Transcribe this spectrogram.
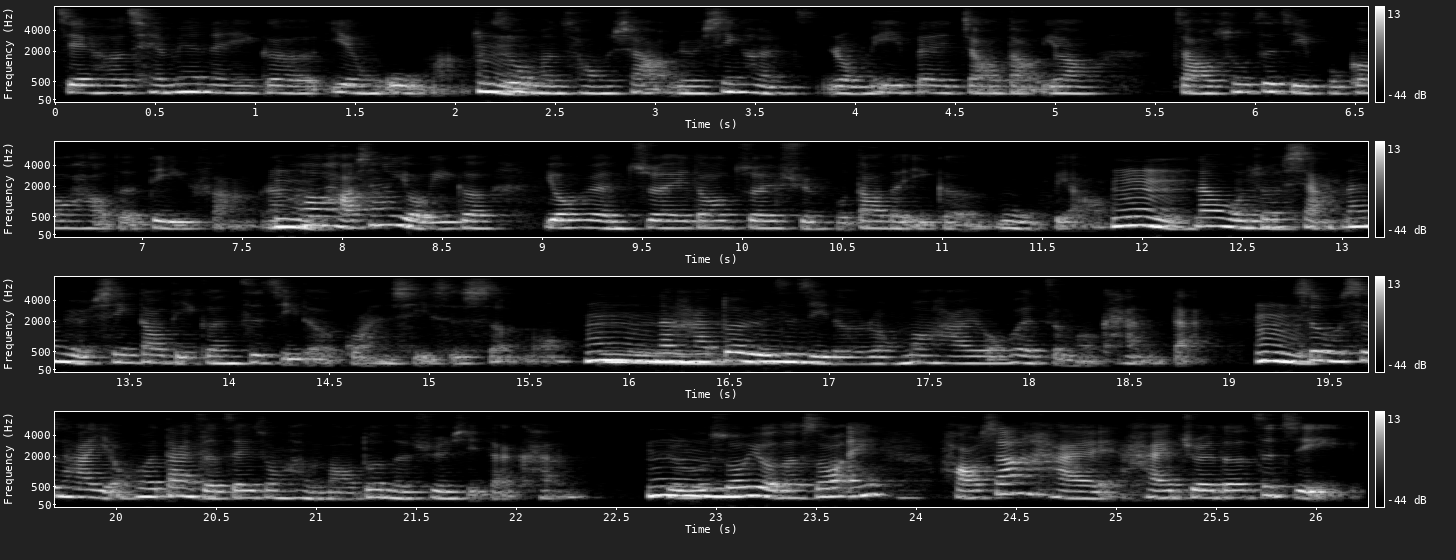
结合前面的一个厌恶嘛，就是我们从小女性很容易被教导要找出自己不够好的地方，然后好像有一个永远追都追寻不到的一个目标。嗯，那我就想，那女性到底跟自己的关系是什么？嗯，那她对于自己的容貌，她又会怎么看待？嗯，是不是他也会带着这种很矛盾的讯息在看？比如说，有的时候，哎，好像还还觉得自己。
